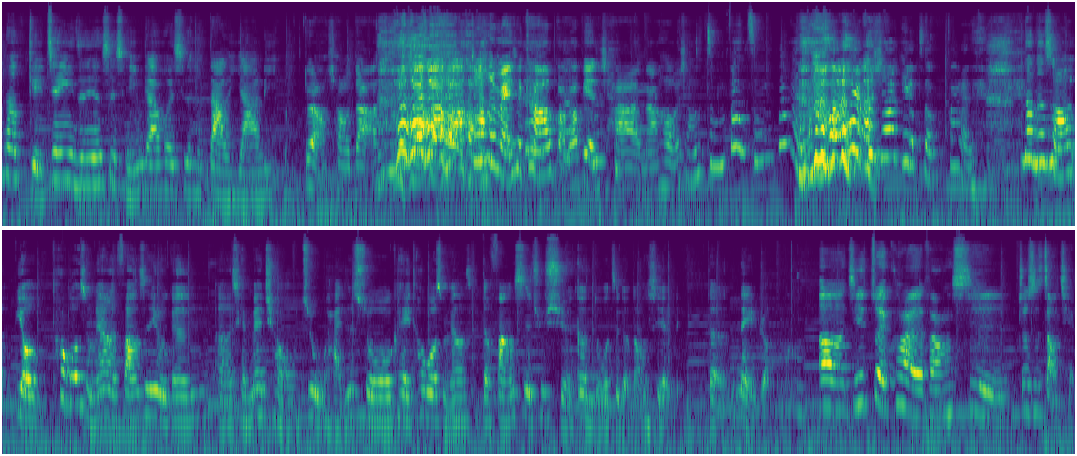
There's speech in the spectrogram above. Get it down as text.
那给建议这件事情应该会是很大的压力吧？对啊，超大，就是每次看到广告变差，然后我想说怎么办怎么办，我也不知道可以怎么办。那那时候有透过什么样的方式，例如跟呃前辈求助，还是说可以透过什么样的方式去学更多这个东西的的内容吗？呃，其实最快的方式就是找前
